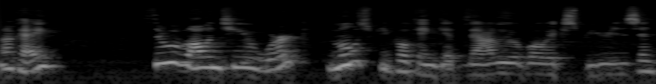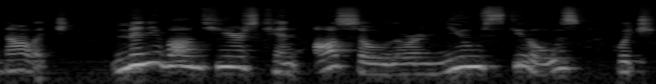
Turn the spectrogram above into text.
OK，through volunteer work, most people can get valuable experience and knowledge. Many volunteers can also learn new skills which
